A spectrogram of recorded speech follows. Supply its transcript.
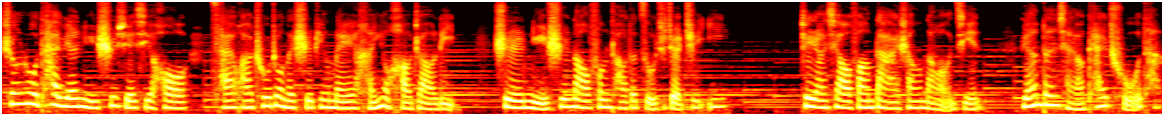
升入太原女师学习后，才华出众的石平梅很有号召力，是女师闹风潮的组织者之一。这让校方大伤脑筋，原本想要开除她，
